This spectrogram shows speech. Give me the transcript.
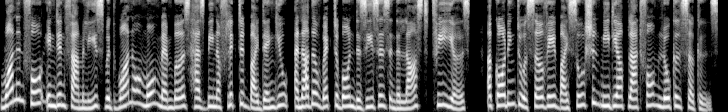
One in four Indian families with one or more members has been afflicted by dengue and other vector-borne diseases in the last three years, according to a survey by social media platform Local Circles.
